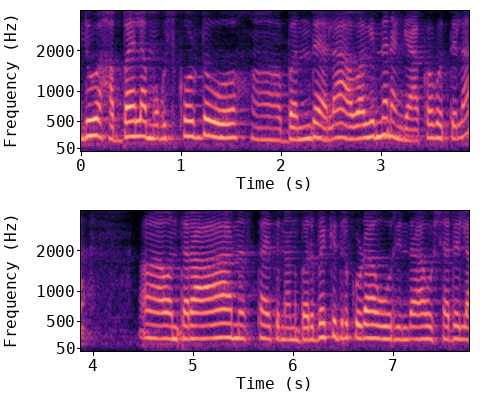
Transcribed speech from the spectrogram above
ಇದು ಹಬ್ಬ ಎಲ್ಲ ಮುಗಿಸ್ಕೊಂಡು ಬಂದೆ ಅಲ್ಲ. ಆವಾಗಿಂದ ನನಗೆ ಯಾಕೋ ಗೊತ್ತಿಲ್ಲ. ಒಂಥರ ಅನ್ನಿಸ್ತಾ ಇತ್ತು. ನಾನು ಬರಬೇಕಿದ್ರು ಕೂಡ ಊರಿಂದ ಹುಷಾರಿಲ್ಲ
